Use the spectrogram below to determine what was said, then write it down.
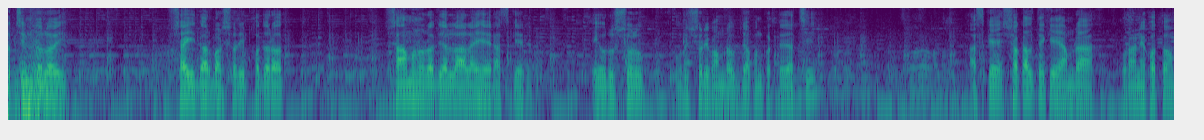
পশ্চিম দলই শাহী দরবার শরীফ হজরত শাহমনুর রদিয়াল্লাহ আলাইহের আজকের এই উরুস স্বরূপ উরুস শরীফ আমরা উদযাপন করতে যাচ্ছি। আজকে সকাল থেকে আমরা কোরআনে খতম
